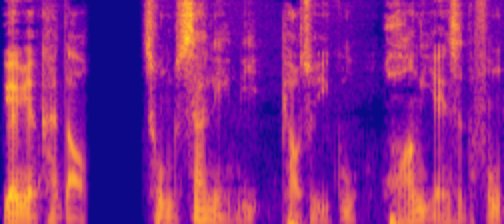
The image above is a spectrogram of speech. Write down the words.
远远看到从山林里飘出一股黄颜色的风。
